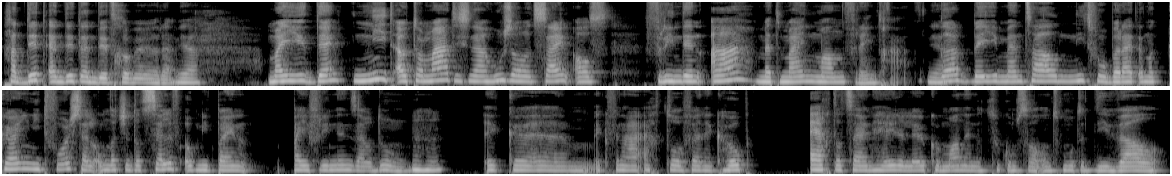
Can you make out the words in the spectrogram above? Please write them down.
gaat dit en dit en dit gebeuren. Ja. Maar je denkt niet automatisch na hoe zal het zijn als vriendin A met mijn man vreemd gaat. Ja. Daar ben je mentaal niet voor bereid en dat kan je niet voorstellen, omdat je dat zelf ook niet bij, een, bij je vriendin zou doen. Mhm. Ik, ehm, ik vind haar echt tof en ik hoop echt dat zij een hele leuke man in de toekomst zal ontmoeten die wel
